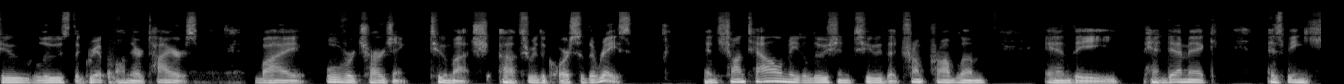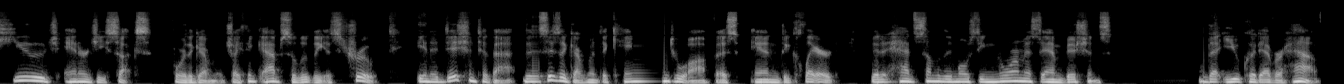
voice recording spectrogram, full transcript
to lose the grip on their tires by overcharging too much uh, through the course of the race. And Chantal made allusion to the Trump problem and the pandemic as being huge energy sucks for the government, which I think absolutely is true. In addition to that, this is a government that came to office and declared that it had some of the most enormous ambitions that you could ever have.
